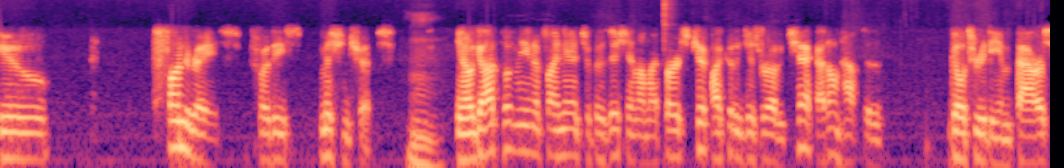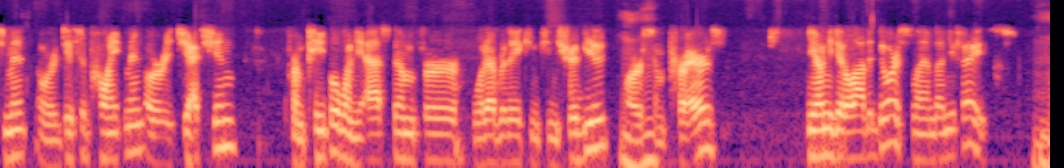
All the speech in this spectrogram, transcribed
to fundraise for these mission trips. Mm. You know, God put me in a financial position on my first trip. I could have just wrote a check. I don't have to go through the embarrassment or disappointment or rejection from people when you ask them for whatever they can contribute or Mhm. some prayers. You know, and you get a lot of doors slammed on your face. Mm.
